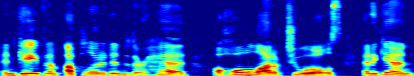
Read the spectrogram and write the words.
and gave them uploaded into their head a whole lot of tools. And again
